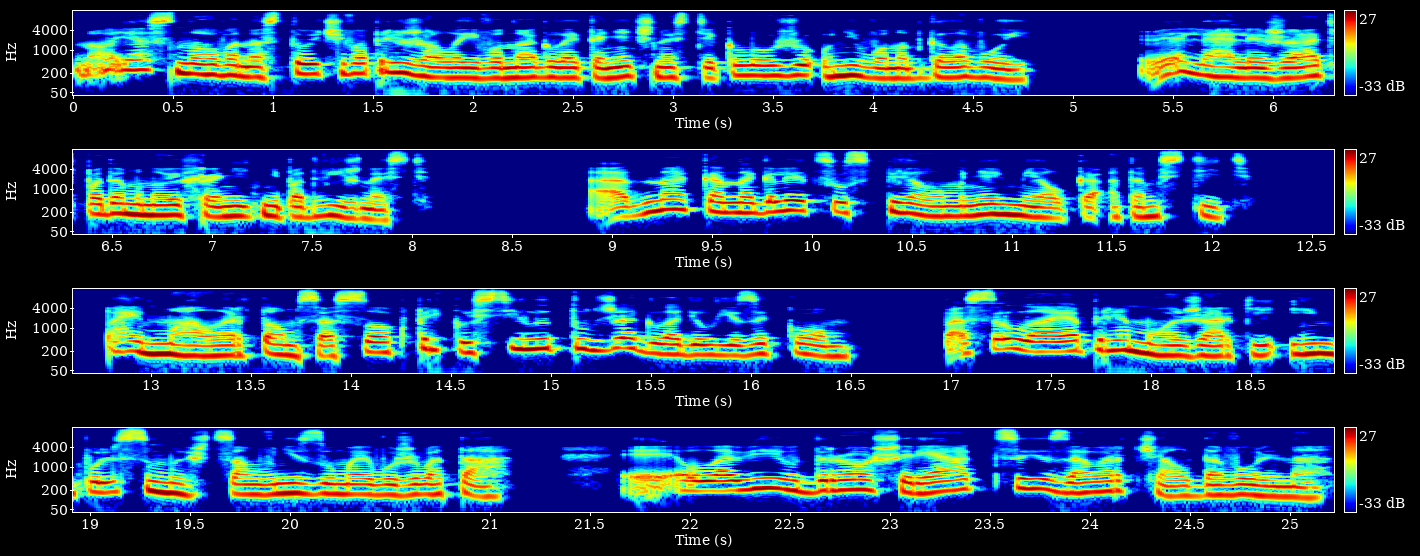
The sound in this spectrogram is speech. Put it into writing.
но я снова настойчиво прижала его наглые конечности к ложу у него над головой, веля лежать подо мной и хранить неподвижность. Однако наглец успел мне мелко отомстить. Поймал ртом сосок, прикусил и тут же огладил языком, посылая прямой жаркий импульс мышцам внизу моего живота. И, уловив дрожь реакции, заворчал довольно.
